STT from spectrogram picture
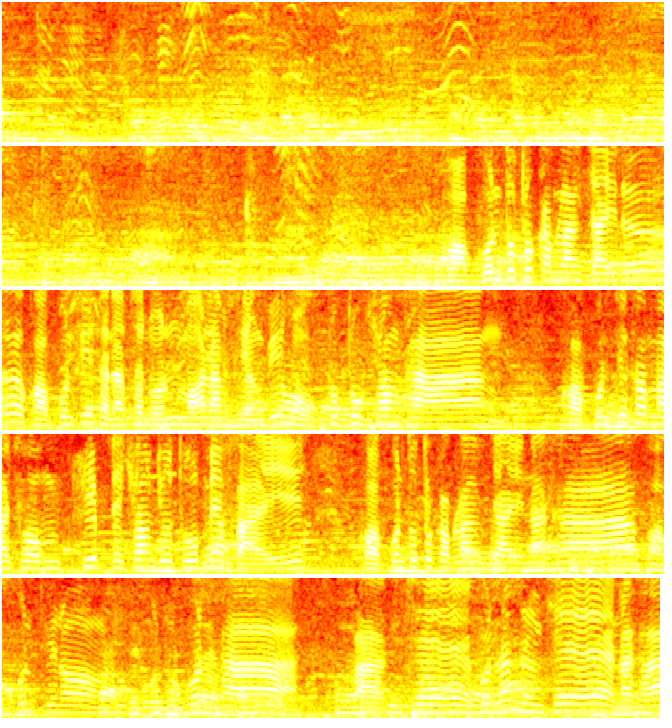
งองค์หลวงปู่ช่วยเห็นก็โพสีก็มีวัตถุประสงค์แล้วกาที่ประกาศขอบคุณทุกๆกำลังใจเด้อ ขอบคุณที่สนับสนุนหมอลำเสียงวิหกทุก ๆ ช่องทาง ขอบคุณที่เข้ามาชมคลิปในช่อง YouTube แม่ไฝขอบคุณทุกๆกำลังใจนะคะ ขอบคุณพี่น้องทุกผู้ทุกคนค่ะ ฝากแชร์คนละหนึ่งแชร์นะคะ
